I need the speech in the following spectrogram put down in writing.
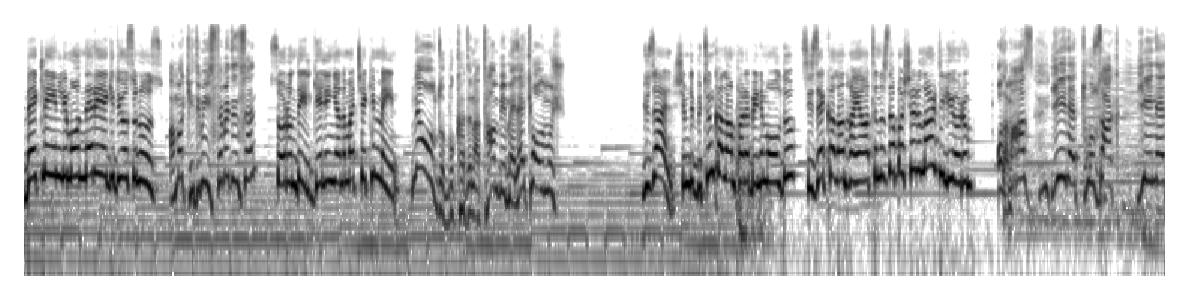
Bekleyin Limon nereye gidiyorsunuz? Ama kedimi istemedin sen. Sorun değil gelin yanıma çekinmeyin. Ne oldu bu kadına tam bir melek olmuş. Güzel şimdi bütün kalan para benim oldu. Size kalan hayatınızda başarılar diliyorum. Olamaz. Yine tuzak. Yine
